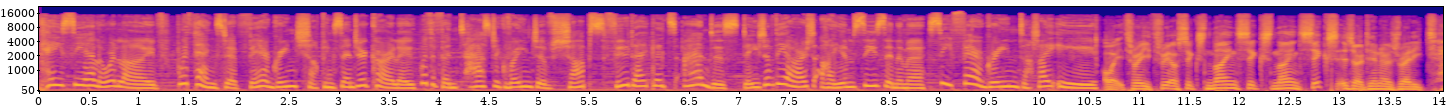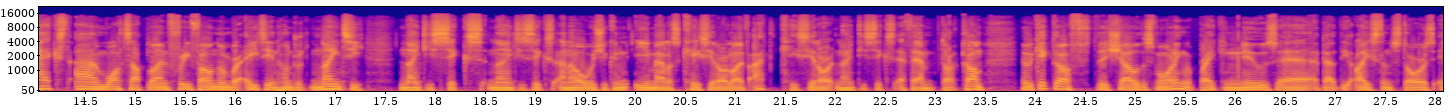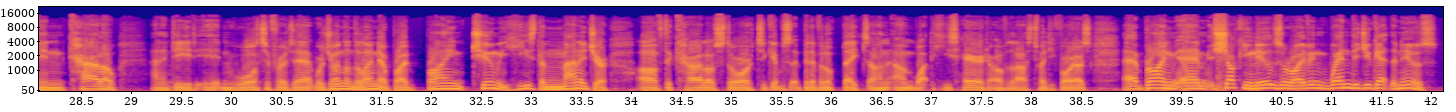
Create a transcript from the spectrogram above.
KCLR Live, with thanks to Fairgreen Shopping Centre Carlow, with a fantastic range of shops, food outlets, and a state of the art IMC cinema. See fairgreen.ie. 083 306 9696 is our dinners ready text and WhatsApp line. Free phone number 1800 90 96 96. And always you can email us KCLR Live at KCLR96FM.com. Now, we kicked off the show this morning with breaking news uh, about the Iceland stores in Carlow and indeed in Waterford. Uh, we're joined on the line now by Brian Toomey. He's the manager of the Carlow store to give us a bit of an update on, on what he's heard over the last 24 hours. Uh, Brian, um, shocking news arriving. When did you get the news?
